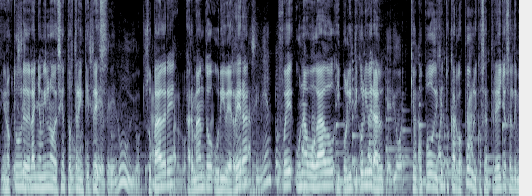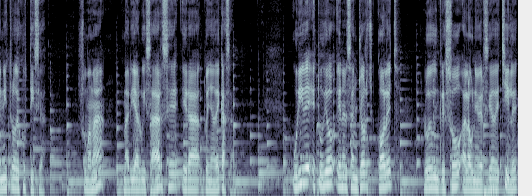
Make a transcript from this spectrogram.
en octubre del año 1933. Su padre, Armando Uribe Herrera, fue un abogado y político liberal que ocupó distintos cargos públicos, entre ellos el de ministro de Justicia. Su mamá, María Luisa Arce, era dueña de casa. Uribe estudió en el St. George College, luego ingresó a la Universidad de Chile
